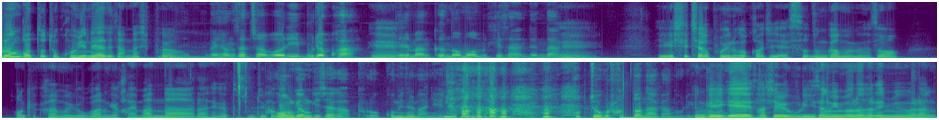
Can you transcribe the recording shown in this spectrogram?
그런 것도 좀 고민해야 되지 않나 싶어요. 그러니까 형사처벌이 무력화 예. 될 만큼 너무 엄격해서는 안 된다. 예. 이게 실체가 보이는 것까지 애써 눈 감으면서 엄격함을 요구하는 게 과연 맞나라는 생각도 좀 들고. 박원경 기자가 앞으로 고민을 많이 해줄 겁니다. 법적으로 떠나간 우리. 그러니까 이게 사실 우리 이상민 변호사님이랑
